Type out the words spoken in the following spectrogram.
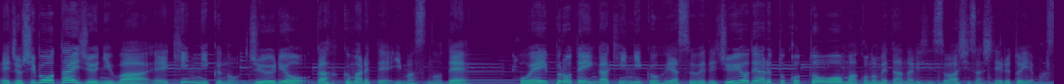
え女子肪体重にはえ筋肉の重量が含まれていますのでホエイプロテインが筋肉を増やす上で重要であることを、まあ、このメタアナリシスは示唆していると言えます。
